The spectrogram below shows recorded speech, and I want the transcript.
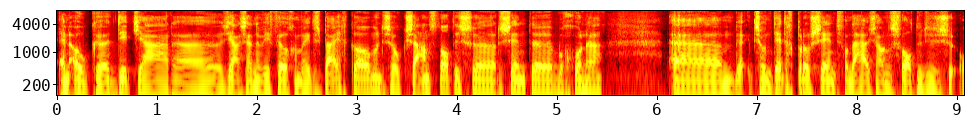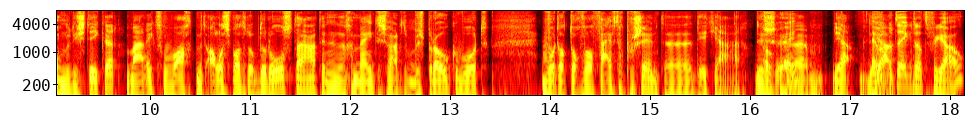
En ook uh, dit jaar uh, ja, zijn er weer veel gemeentes bijgekomen. Dus ook Zaanstad is uh, recent begonnen. Ehm, zo'n 30% van de huishoudens valt nu dus onder die sticker. Maar ik verwacht met alles wat er op de rol staat en in de gemeentes waar het besproken wordt, wordt dat toch wel 50% dit jaar. Dus okay. Ehm, ja. En wat betekent dat voor jou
